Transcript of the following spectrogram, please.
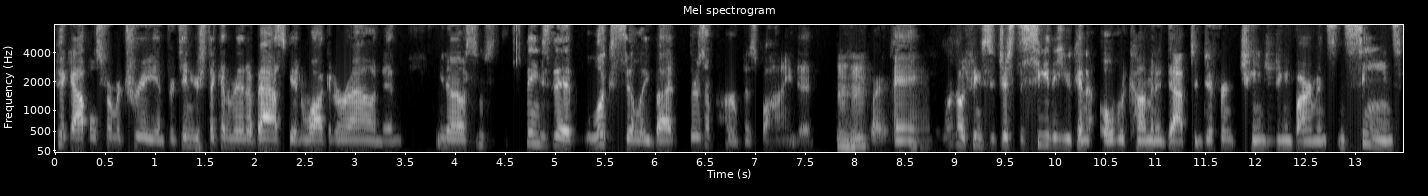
pick apples from a tree and pretend you're sticking them in a basket and walking around and, you know, some things that look silly, but there's a purpose behind it. Mm-hmm. And one of those things is just to see that you can overcome and adapt to different changing environments and scenes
